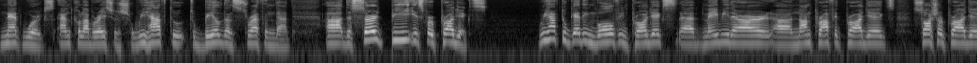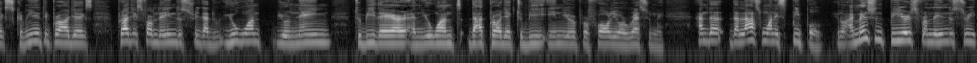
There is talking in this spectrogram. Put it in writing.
networks and collaborations. So we have to, to build and strengthen that. Uh, the third P is for projects. We have to get involved in projects that maybe there are uh, nonprofit projects, social projects, community projects, projects from the industry that you want your name to be there and you want that project to be in your portfolio or resume. And the, the last one is people. You know, I mentioned peers from the industry,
